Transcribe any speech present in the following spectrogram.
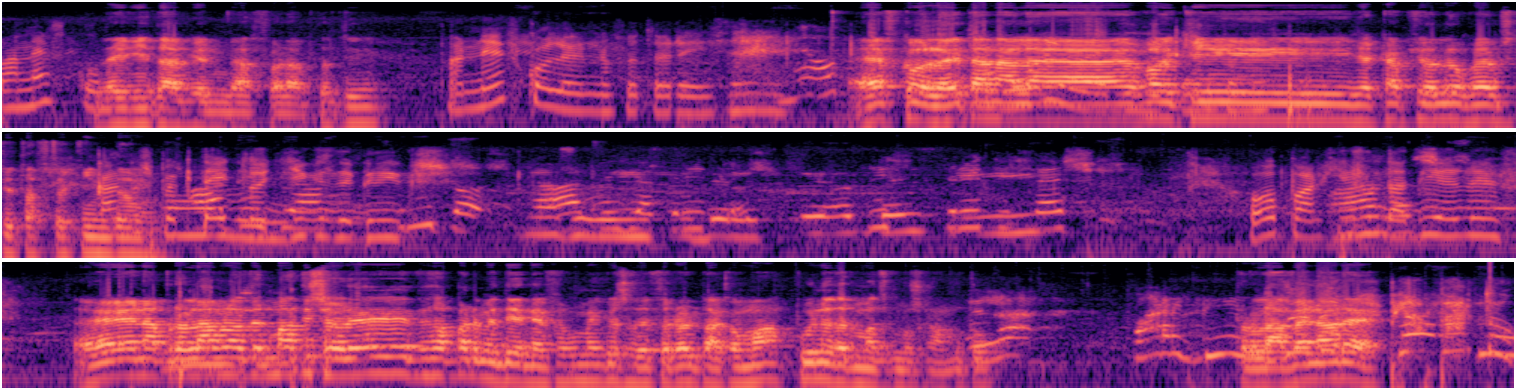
Πανεύκολο. Δεν γίνεται να βγαίνουν κάθε φορά πρώτη. Πανεύκολο είναι αυτό το race. ε. Εύκολο ήταν, αλλά εγώ εκεί για κάποιο λόγο έβρισκε το αυτοκίνητο Κάτω μου. spectate το Jigs the Greeks. Άντε για τρίτος. Τρίτης- Τρίτη θέση. Όπα, αρχίζουν τα DNF. Ε, να προλάβω να τερματίσω, ρε. Δεν θα πάρουμε DNF, έχουμε 20 δευτερόλεπτα ακόμα. Πού είναι ο τερματισμός γάμου του; Πάρε δύο. Προλαβαίνω, ρε. Ποια πάρ' το.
